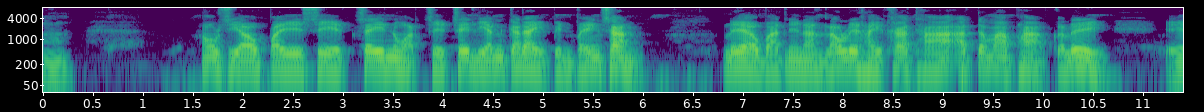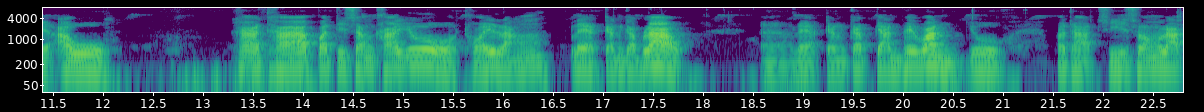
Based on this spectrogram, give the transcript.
อืม เฮาสิเอาไปเสกใส่หนวดเสกใส่เหรียญก็ได้เป็นไปจั่งสั้นแล้วบัดนี้นั้นเราเลยให้คาถาอัตมาภาพก็เลยเออเอาคาถาปฏิสังขายโยถอยหลังแลกกันกับเล่าวเออแลกกันกับจานไพวันอยู่พระธาตุสีสองหลัก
